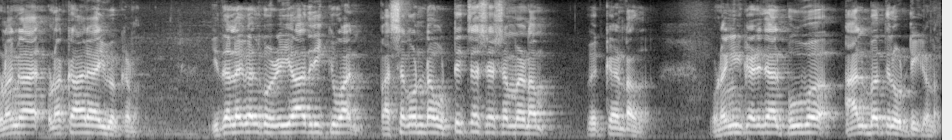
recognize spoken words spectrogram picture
ഉണങ്ങാൻ ഉണക്കാനായി വെക്കണം. ഇതളുകൾ കൊഴിയാതിരിക്കുവാൻ പശ കൊണ്ട് ഒട്ടിച്ച ശേഷം വേണം വെക്കേണ്ടത്. ഉണങ്ങിക്കഴിഞ്ഞാൽ പൂവ് ആൽബത്തിൽ ഒട്ടിക്കണം.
